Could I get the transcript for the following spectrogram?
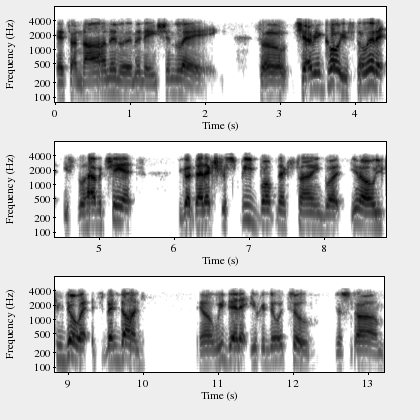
it's a non elimination leg. So, Sheri and Cole, you're still in it. You still have a chance. You got that extra speed bump next time, but you know you can do it. It's been done. You know we did it. You can do it too. Just um,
